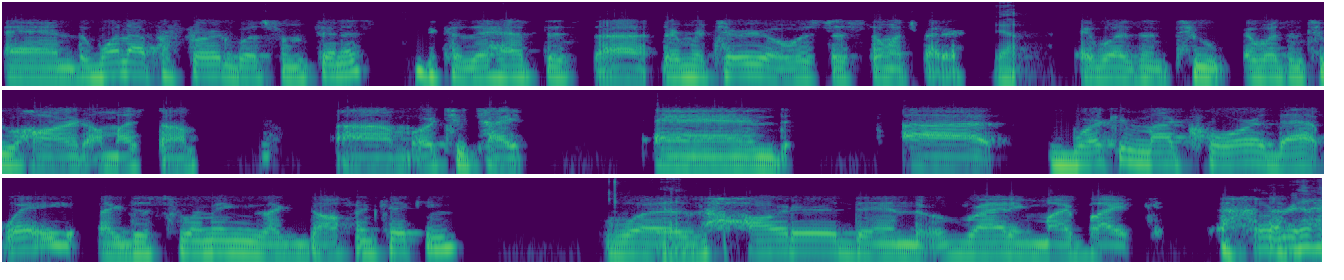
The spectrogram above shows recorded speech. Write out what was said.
and the one I preferred was from Finis because they had this, uh, their material was just so much better. Yeah. It wasn't too, it wasn't too hard on my stump um, or too tight. And uh, working my core that way, like just swimming, like dolphin kicking, was harder than riding my bike. Oh, really?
